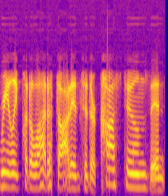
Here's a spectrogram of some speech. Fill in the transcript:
really put a lot of thought into their costumes, and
